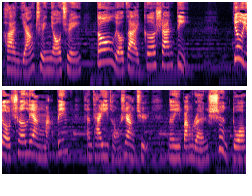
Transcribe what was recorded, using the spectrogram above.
和羊群、牛群都留在歌珊地，又有车辆、马兵和他一同上去。那一帮人甚多，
